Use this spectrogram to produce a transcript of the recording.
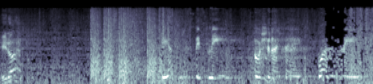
Ada? Yes, it's me. Or should I say, was me.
